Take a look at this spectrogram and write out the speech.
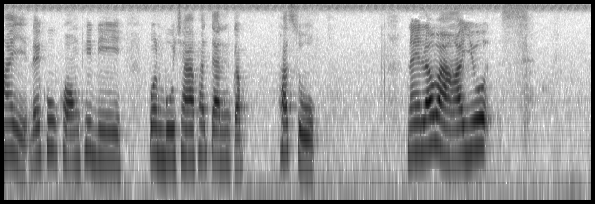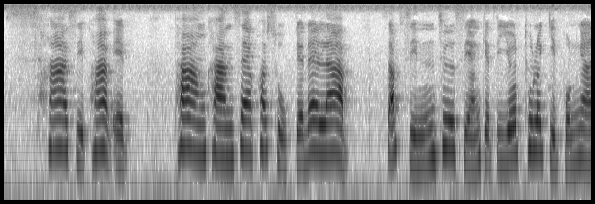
ให้ได้คู่ครองที่ดี ควรบูชาพระจันทร์กับพระศุกร์ในระหว่างอายุ50 51พระอังคารแทรกพระศุกร์จะได้ลาบทรัพย์สินชื่อเสียงเกียรติยศธุรกิจผลงาน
